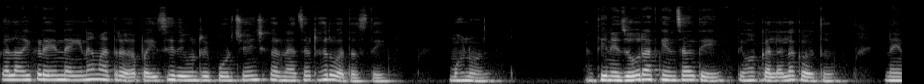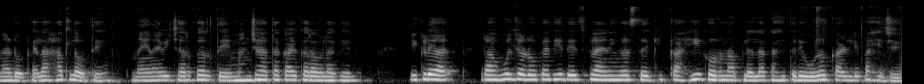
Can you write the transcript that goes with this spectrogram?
कला इकडे नैना मात्र पैसे देऊन रिपोर्ट चेंज करण्याचं ठरवत असते. म्हणून तिने जोरात किंचाळते तेव्हा कलाला कळतं. नैना डोक्याला हात लावते. नैना विचार करते म्हणजे आता काय करावं लागेल? इकडे राहुलच्या डोक्यातही तेच प्लॅनिंग असतं की काही करून आपल्याला काहीतरी ओळख काढली पाहिजे.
